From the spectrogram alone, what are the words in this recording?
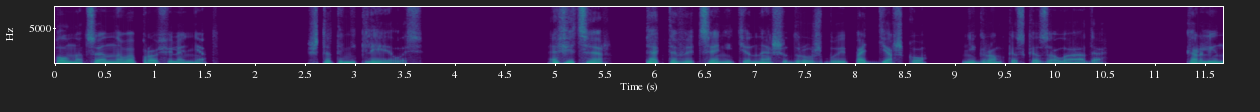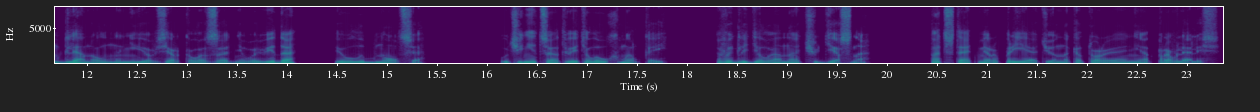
Полноценного профиля нет. Что-то не клеилось. «Офицер, так-то вы цените нашу дружбу и поддержку», — негромко сказала Ада. Карлин глянул на нее в зеркало заднего вида и улыбнулся. Ученица ответила ухмылкой. Выглядела она чудесно под стать мероприятию, на которое они отправлялись.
